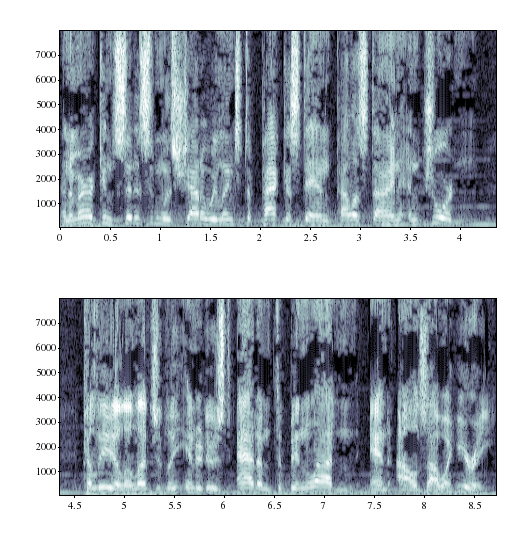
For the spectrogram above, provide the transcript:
an American citizen with shadowy links to Pakistan, Palestine, and Jordan. Khalil allegedly introduced Adam to bin Laden and al Zawahiri.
